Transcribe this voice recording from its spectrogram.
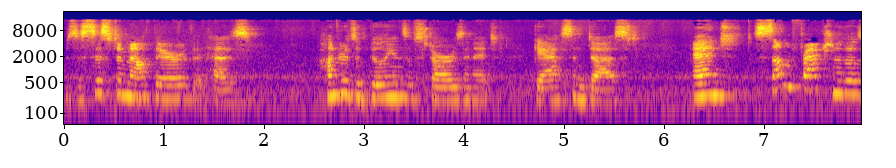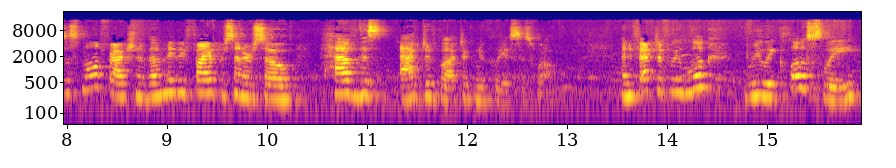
is a system out there that has hundreds of billions of stars in it, gas and dust. And some fraction of those, a small fraction of them, maybe 5% or so, have this active galactic nucleus as well. And in fact, if we look really closely,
